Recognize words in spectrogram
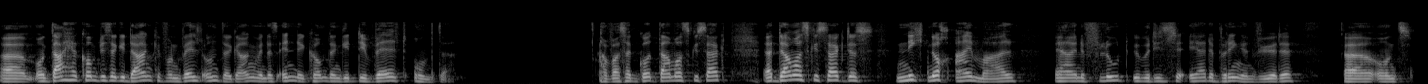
Ähm, und daher kommt dieser Gedanke von Weltuntergang. Wenn das Ende kommt, dann geht die Welt unter. Aber was hat Gott damals gesagt? Er hat damals gesagt, dass nicht noch einmal er eine Flut über diese Erde bringen würde äh, und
